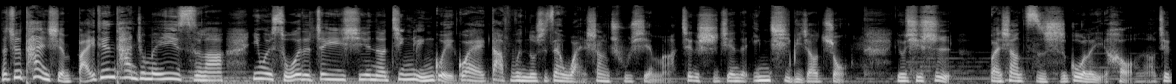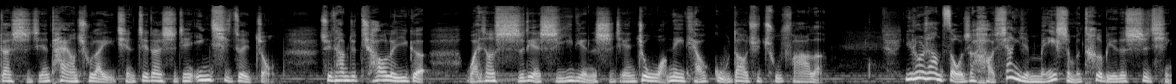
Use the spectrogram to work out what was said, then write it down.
那这个探险白天探就没意思啦，因为所谓的这一些呢，精灵鬼怪大部分都是在晚上出现嘛，这个时间的阴气比较重，尤其是晚上子时过了以后，然后这段时间太阳出来以前，这段时间阴气最重，所以他们就挑了一个晚上十点十一点的时间，就往那条古道去出发了。一路上走着，好像也没什么特别的事情，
